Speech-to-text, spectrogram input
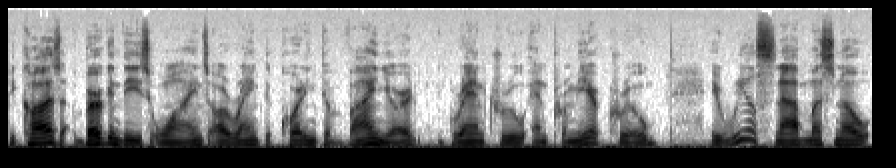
Because Burgundy's wines are ranked according to Vineyard, Grand Cru, and Premier Cru, a real snob must know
